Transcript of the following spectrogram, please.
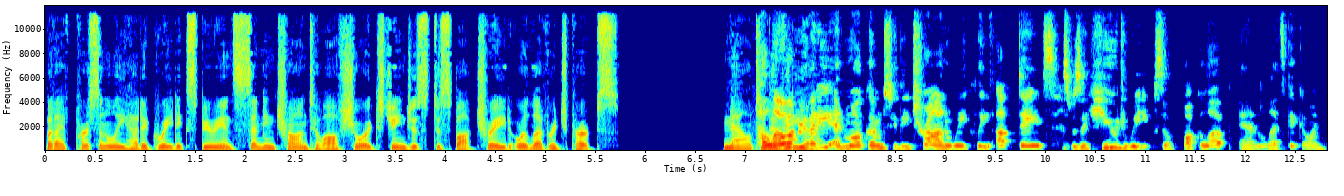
but I've personally had a great experience sending Tron to offshore exchanges to spot trade or leverage perps. Now to Hello, everybody, and welcome to the Tron Weekly Updates. This was a huge week, so buckle up and let's get going.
